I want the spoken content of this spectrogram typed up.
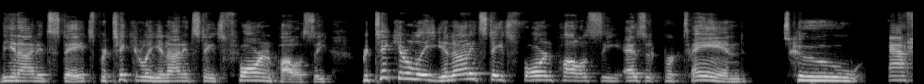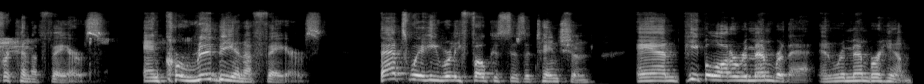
the United States, particularly United States foreign policy, particularly United States foreign policy as it pertained to African affairs and Caribbean affairs. That's where he really focused his attention. And people ought to remember that and remember him.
